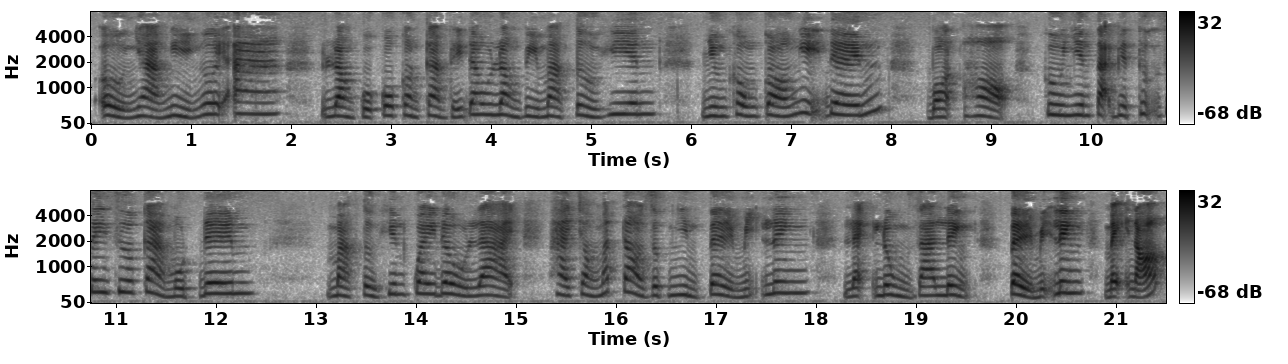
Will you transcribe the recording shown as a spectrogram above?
ở nhà nghỉ ngơi a Lòng của cô còn cảm thấy đau lòng vì Mạc Tử Hiên, nhưng không có nghĩ đến. Bọn họ cư nhiên tại biệt thự dây dưa cả một đêm. Mạc Tử Hiên quay đầu lại, hai tròng mắt đỏ rực nhìn Tề Mỹ Linh, lạnh lùng ra lệnh, Tề Mỹ Linh, mẹ nó,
